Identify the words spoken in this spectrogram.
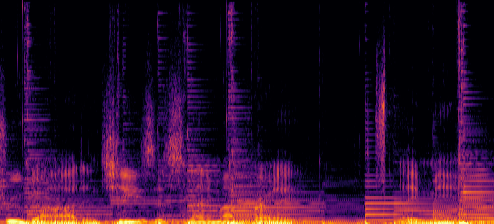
true God. In Jesus' name I pray. Amen.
